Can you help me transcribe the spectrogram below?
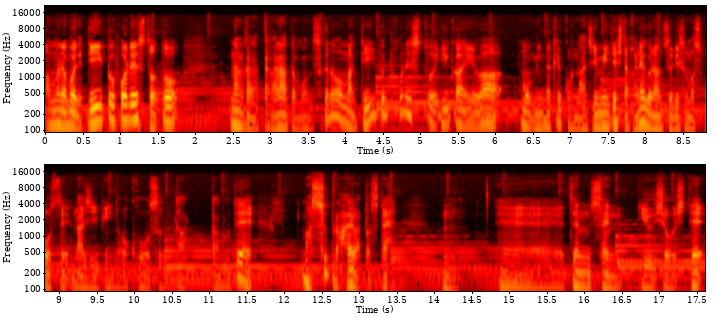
う、あんまり覚えて、ディープフォレストと、なんかだったかなと思うんですけど、まあ、ディープフォレスト以外は、もうみんな結構馴染みでしたかね。グランツーリスモスポーツで馴染みのコースだったので、まあ、スープラ早かったですね。うんえー、全戦優勝して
